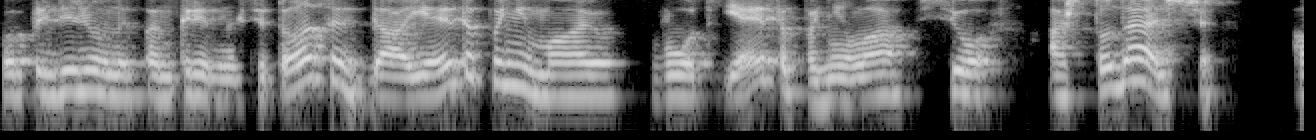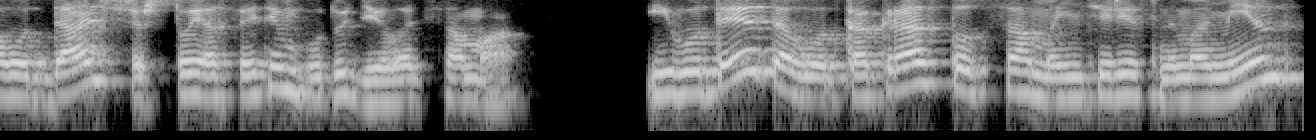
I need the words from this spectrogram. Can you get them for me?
в определенных конкретных ситуациях. Да, я это понимаю, вот, я это поняла, все. А что дальше? А вот дальше, что я с этим буду делать сама? И вот это вот как раз тот самый интересный момент,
